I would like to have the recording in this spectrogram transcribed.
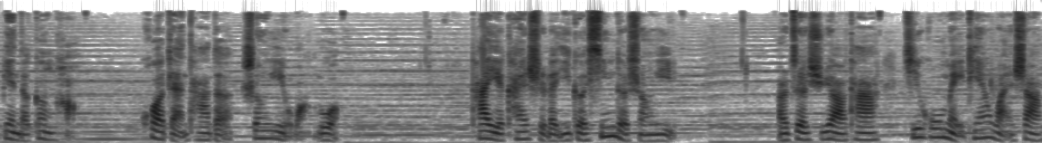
变得更好，扩展他的生意网络。他也开始了一个新的生意，而这需要他几乎每天晚上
